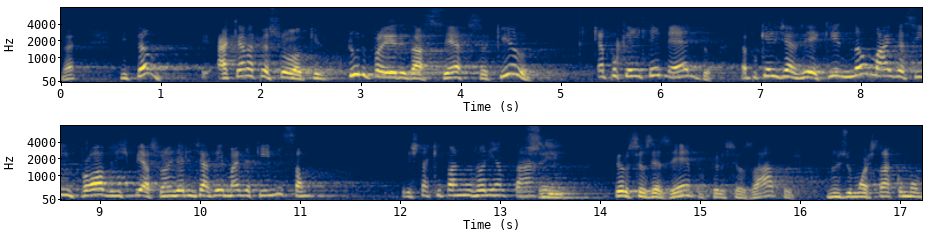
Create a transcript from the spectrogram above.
Né? Então, aquela pessoa que tudo para ele dá certo, isso, aquilo, é porque ele tem mérito, é porque ele já veio aqui, não mais assim em provas e expiações, ele já veio mais aqui em missão. Ele está aqui para nos orientar, Sim. pelos seus exemplos, pelos seus atos, nos mostrar como,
